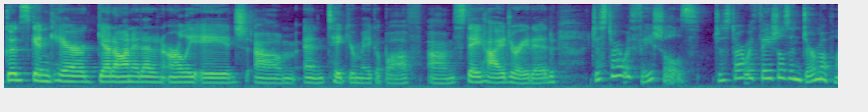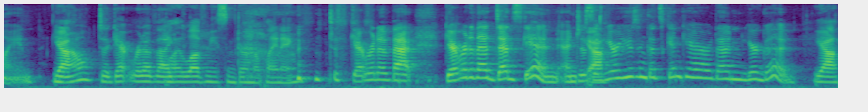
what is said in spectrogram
good skincare. Get on it at an early age, um, and take your makeup off. Um, stay hydrated. Just start with facials. Just start with facials and dermaplane. You Yeah. know, to get rid of like, Oh, I love me some dermaplaning. just get rid of that. Get rid of that dead skin. And just Yeah. if you're using good skincare, then you're good. yeah.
